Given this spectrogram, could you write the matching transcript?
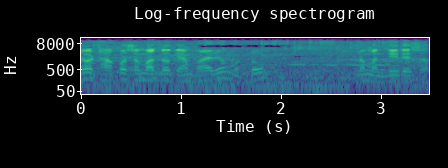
જો ઠાકોર સમાજ નો કેમ્પ આવ્યો મોટો. અને મંદિરે છે.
